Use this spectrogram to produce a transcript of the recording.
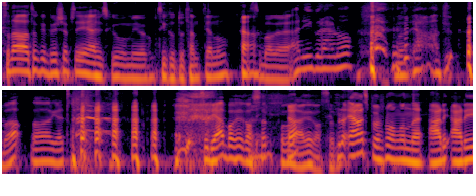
Så da tok vi pushups i jeg husker hvor mye, sikkert til 50 eller noe. Ja. Så bare 'Er Nygård her nå?' Så bare, ja. Så bare, ja, da er det greit. så de er bare rasshøl for å Ja. være rasshøl. Jeg har et spørsmål det. Er de, er de,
